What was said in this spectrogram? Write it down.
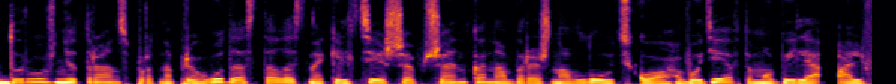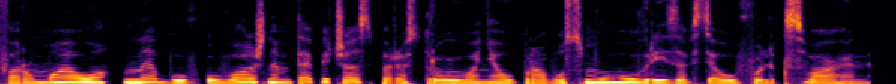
Дорожньо-транспортна пригода сталася на кільці Шевченка набережна в Луцьку. Водій автомобіля Альфа Ромео не був уважним та під час перестроювання у праву смугу врізався у Фольксваген.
